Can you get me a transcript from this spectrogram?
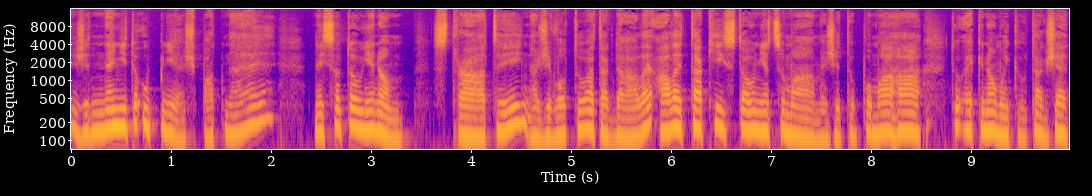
že není to úplně špatné, nejsou to jenom ztráty na životu a tak dále, ale taky z toho něco máme, že to pomáhá tu ekonomiku. Takže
